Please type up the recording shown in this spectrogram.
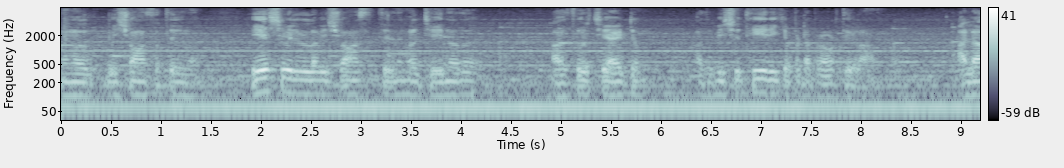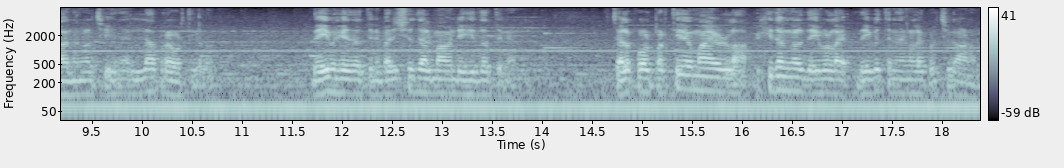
നിങ്ങൾ വിശ്വാസത്തിൽ നിന്ന് യേശുവിലുള്ള വിശ്വാസത്തിൽ നിങ്ങൾ ചെയ്യുന്നത് അത് തീർച്ചയായിട്ടും അത് വിശുദ്ധീകരിക്കപ്പെട്ട പ്രവർത്തികളാണ്. അല്ലാതെ നിങ്ങൾ ചെയ്യുന്ന എല്ലാ പ്രവർത്തികളും ദൈവഹിതത്തിന് പരിശുദ്ധാത്മാവിന്റെ ഹിതത്തിന് ചിലപ്പോൾ പ്രത്യേകമായുള്ള ഹിതങ്ങൾ ദൈവളെ ദൈവത്തിന് നിങ്ങളെക്കുറിച്ച് കാണും.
